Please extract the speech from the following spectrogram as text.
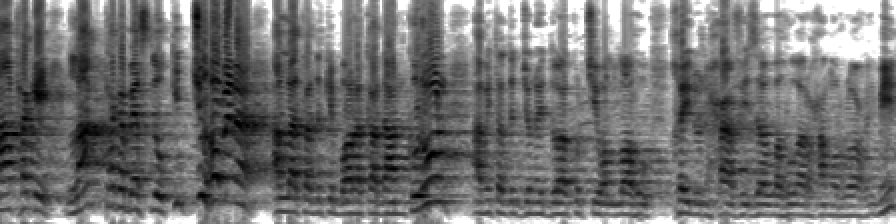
না থাকে, লাখ টাকা বেচলেও কিচ্ছু হবে না। আল্লাহ তাদেরকে বরাকা দান করুন। আমি তাদের জন্য দোয়া করছি। আল্লাহ খৈরুন হাফিজা আর হামুর রহিমিন।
